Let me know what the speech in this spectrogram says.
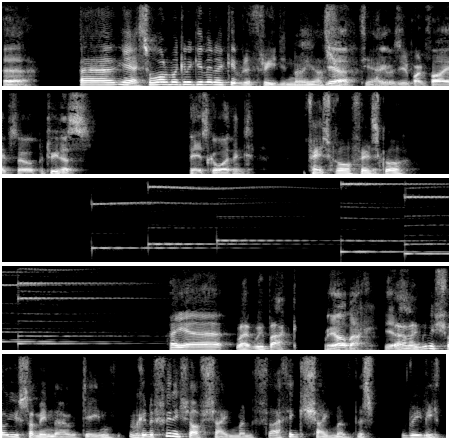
uh, Uh, yeah, so what am I going to give it? I give it a three, didn't I? That's yeah, right, I think yeah. it was zero point five. So between us, fair score, I think. Fair score, fair score. Hey, uh, right, we're back. We are back. Yes. And I'm going to show you something now, Dean. We're going to finish off Shein Month. I think Shein Month has really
